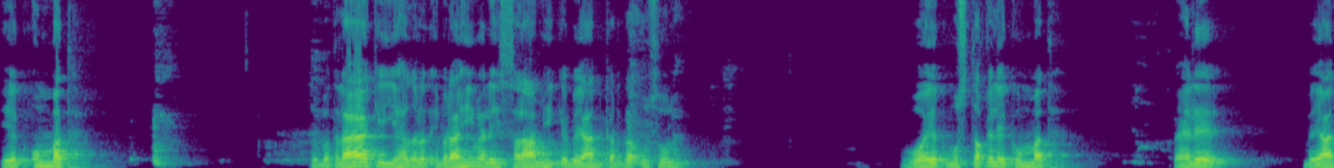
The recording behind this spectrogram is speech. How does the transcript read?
ایک امت ہے۔ تو بتلایا کہ یہ حضرت ابراہیم علیہ السلام ہی کے بیان کردہ اصول ہیں۔ وہ ایک مستقل ایک امت ہے۔ پہلے بیان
